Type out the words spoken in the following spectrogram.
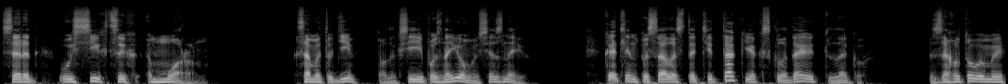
серед усіх цих морон. Саме тоді Олексій познайомився з нею. Кетлін писала статті так, як складають лего, за готовими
